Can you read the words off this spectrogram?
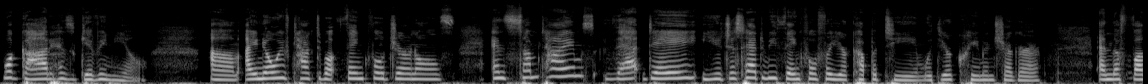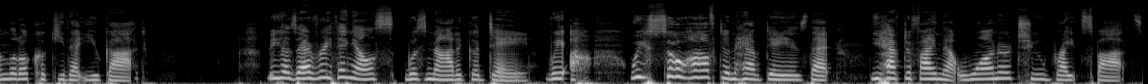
what God has given you. Um, I know we've talked about thankful journals, and sometimes that day you just have to be thankful for your cup of tea with your cream and sugar and the fun little cookie that you got. Because everything else was not a good day. We, we so often have days that you have to find that one or two bright spots.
